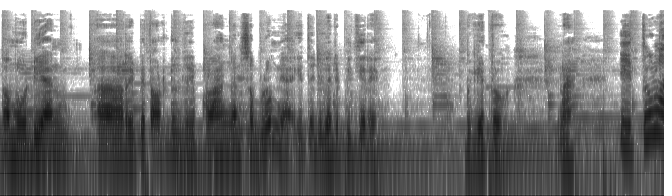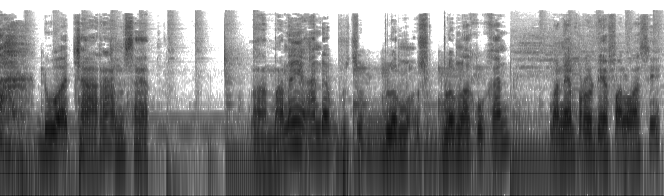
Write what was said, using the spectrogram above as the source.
kemudian uh, repeat order dari pelanggan sebelumnya itu juga dipikirin. Begitu. Nah, itulah dua cara omset Nah, mana yang Anda belum belum lakukan, mana yang perlu dievaluasi,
